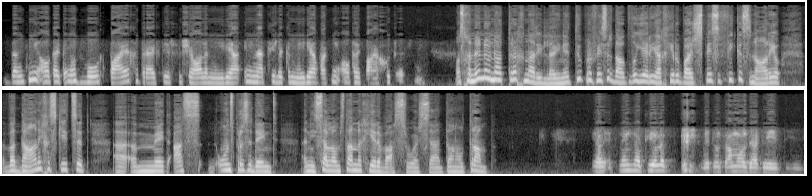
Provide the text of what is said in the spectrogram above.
dink nie altyd en ons word baie gedryf deur sosiale media en natuurlike media wat nie altyd baie goed is nie. Ons gaan nou na terug na die lyne toe. Professor, dalk wil jy reageer op 'n spesifieke scenario wat Dani geskets het uh, met as ons president in dieselfde omstandighede was soos uh, Donald Trump. Ja, ek dink natuurlik weet ons almal dat die die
